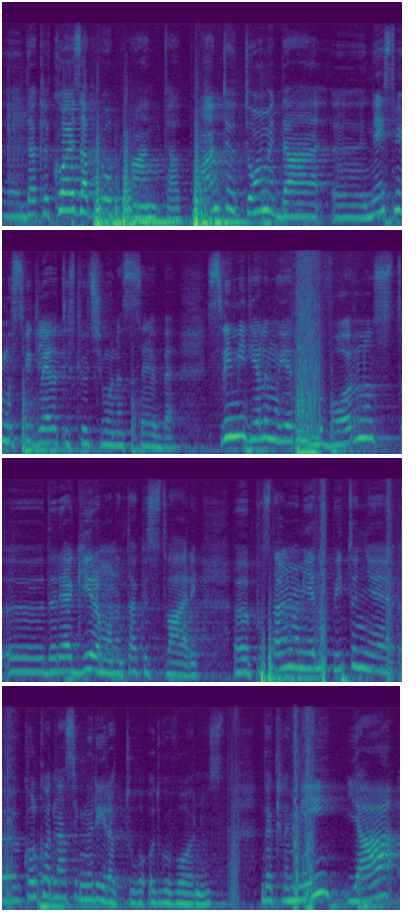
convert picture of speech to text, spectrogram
E, dakle, koja je zapravo poanta? Poanta u tome da e, ne smijemo svi gledati isključivo na sebe. Svi mi dijelimo jednu odgovornost e, da reagiramo na takve stvari. Postavljam vam jedno pitanje, koliko od nas ignorira tu odgovornost? Dakle, mi, ja,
